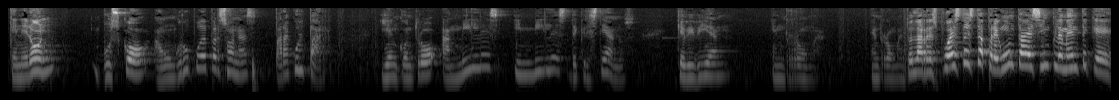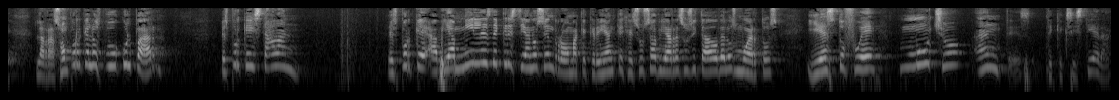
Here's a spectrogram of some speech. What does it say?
que Nerón buscó a un grupo de personas para culpar y encontró a miles y miles de cristianos que vivían en Roma. En Roma. Entonces la respuesta a esta pregunta es simplemente que la razón por que los pudo culpar es porque ahí estaban. Es porque había miles de cristianos en Roma que creían que Jesús había resucitado de los muertos y esto fue mucho antes de que existiera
